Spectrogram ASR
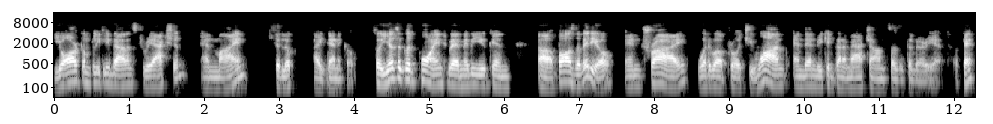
your completely balanced reaction and mine should look identical. So here's a good point where maybe you can uh, pause the video and try whatever approach you want, and then we can kind of match answers at the very end, okay?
